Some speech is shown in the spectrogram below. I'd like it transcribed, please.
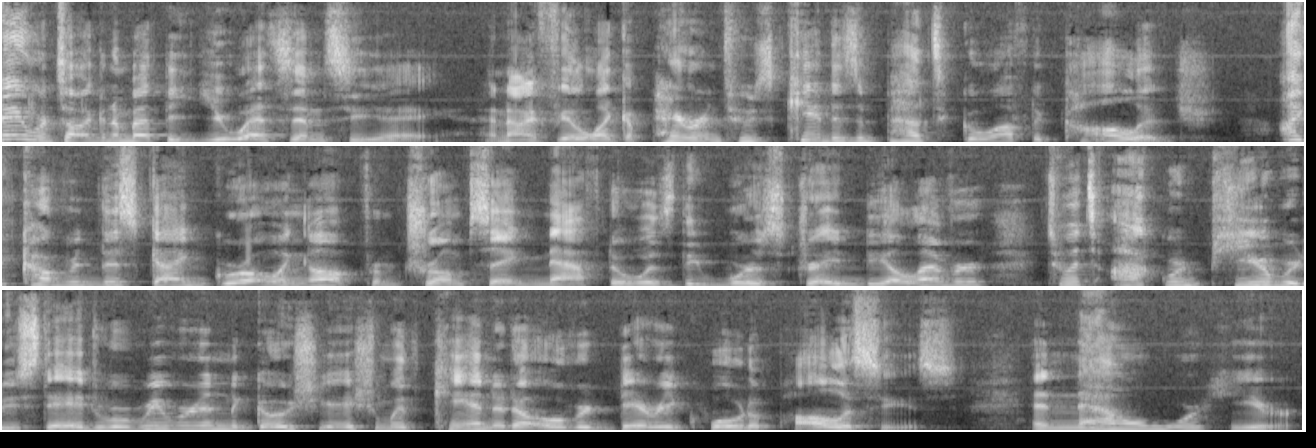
Today we're talking about the USMCA, and I feel like a parent whose kid is about to go off to college. I covered this guy growing up from Trump saying NAFTA was the worst trade deal ever to its awkward puberty stage where we were in negotiation with Canada over dairy quota policies. And now we're here.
